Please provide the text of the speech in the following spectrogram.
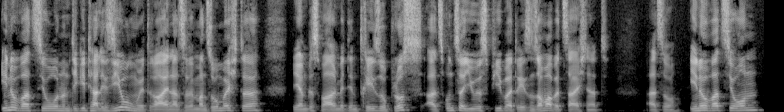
Innovation und Digitalisierung mit rein. Also wenn man so möchte, wir haben das mal mit dem Treso Plus als unser USP bei Dresden Sommer bezeichnet. Also Innovation,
